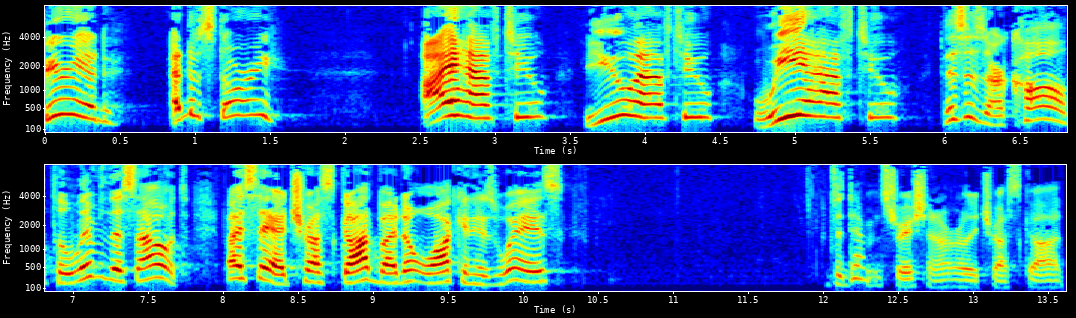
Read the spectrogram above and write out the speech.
Period. End of story. I have to. You have to. We have to. This is our call to live this out. If I say I trust God, but I don't walk in his ways, it's a demonstration I don't really trust God.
